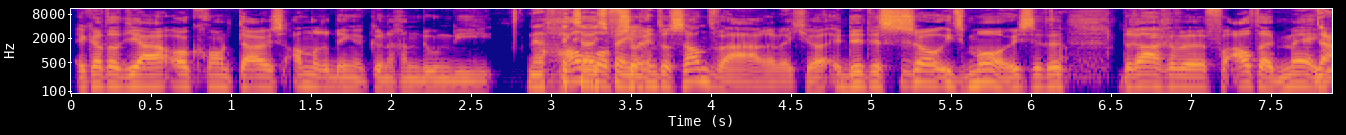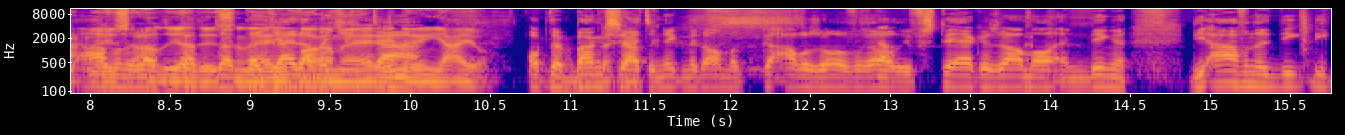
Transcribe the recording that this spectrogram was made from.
Ik had dat jaar ook gewoon thuis andere dingen kunnen gaan doen die Netflix half zo interessant waren, weet je wel. Dit is zoiets moois. Dit eh, dragen we voor altijd mee. Die Ja, avonden dit is, dat- al- ja, dat- dat- een dat hele jij daar met warme je gitaar herinnering. Ja joh. Op de bank zat en ik met allemaal kabels overal, die versterkers allemaal en dingen. Die avonden, die, die,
